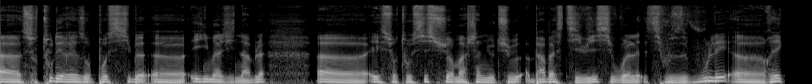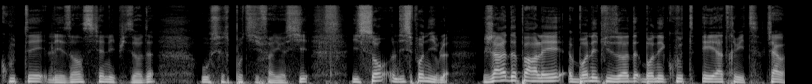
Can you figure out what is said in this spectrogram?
euh, sur tous les réseaux possibles euh, et imaginables, euh, et surtout aussi sur ma chaîne YouTube Barbas TV si vous, si vous voulez réécouter les anciens épisodes ou sur Spotify aussi. Ils sont disponibles. J'arrête de parler, bon épisode, bonne écoute et à très vite. Ciao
